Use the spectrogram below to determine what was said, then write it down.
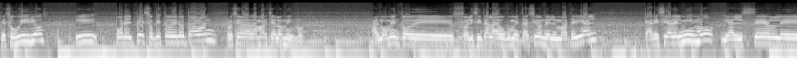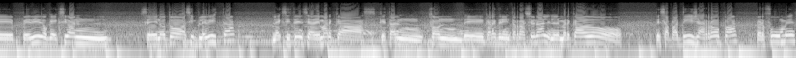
de sus vidrios, y por el peso que esto denotaban, procedieron a la marcha los mismos. Al momento de solicitar la documentación del material, carecía del mismo y al serle pedido que exhiban se denotó a simple vista la existencia de marcas que están, son de carácter internacional en el mercado de zapatillas, ropa, perfumes,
